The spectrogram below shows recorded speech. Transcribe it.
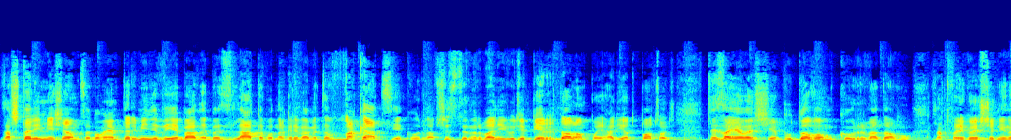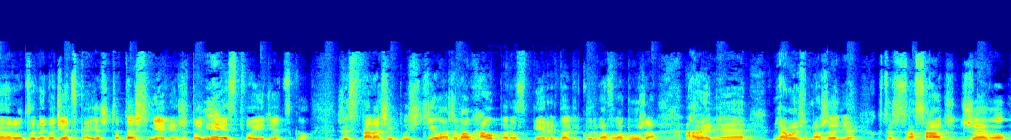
Za 4 miesiące, bo miałem terminy wyjebane bez lato, bo nagrywamy to w wakacje, kurwa. Wszyscy normalni ludzie pierdolą, pojechali odpocząć. Ty zająłeś się budową, kurwa, domu. Dla twojego jeszcze nienarodzonego dziecka. Jeszcze też nie wie, że to nie jest twoje dziecko. Że stara się puściła, że wam chałupę rozpierdoli, kurwa, zła burza. Ale nie, miałeś marzenie, chcesz zasadzić drzewo,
